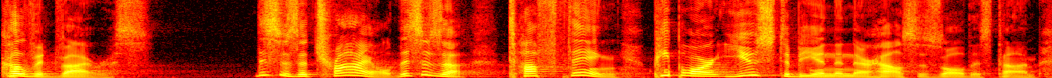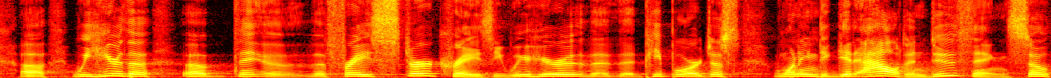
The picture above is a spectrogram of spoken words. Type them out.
COVID virus. This is a trial. This is a tough thing. People aren't used to being in their houses all this time. Uh, we hear the, uh, th- the phrase stir crazy. We hear that people are just wanting to get out and do things. So,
